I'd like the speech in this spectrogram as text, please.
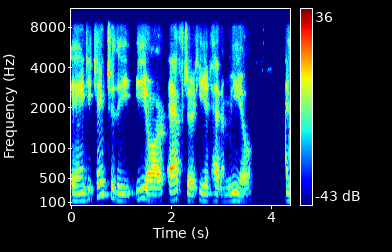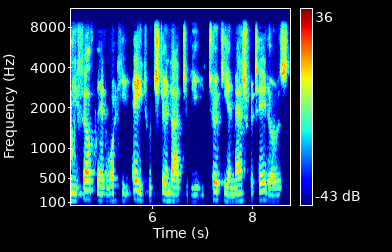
And he came to the ER after he had had a meal. And he felt that what he ate, which turned out to be turkey and mashed potatoes,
